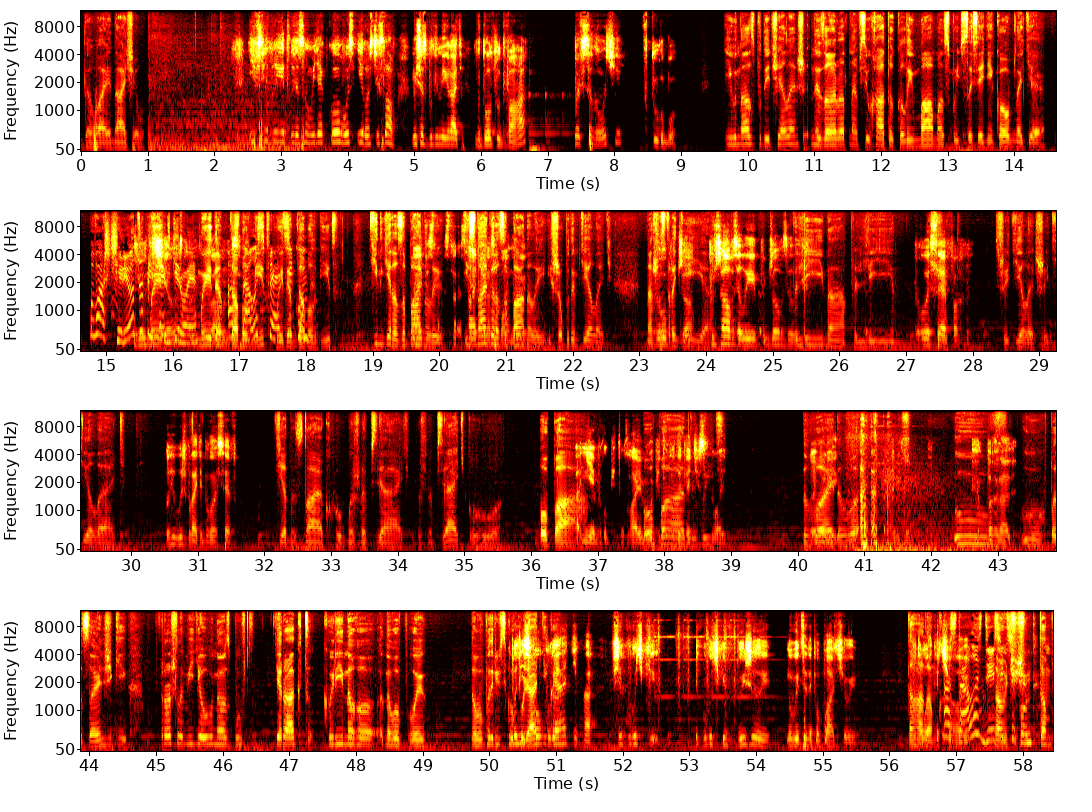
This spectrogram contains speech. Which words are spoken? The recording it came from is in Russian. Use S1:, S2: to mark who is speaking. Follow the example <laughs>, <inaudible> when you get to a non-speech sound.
S1: Давай, начал.
S2: И всем привет, друзья, с вами я, Корвус и Ростислав. Мы сейчас будем играть в Доту 2, во все ночи, в Турбо.
S1: І у нас буде челендж не загорати на всю хату, коли мама спить в сусідній комнаті.
S3: Ваш черед
S2: Мы-
S3: запрещать
S2: мы-
S3: героя.
S1: Ми йдемо дабл
S3: Осталось
S1: мід,
S3: п'ять
S1: ми йдемо
S3: секунд.
S1: дабл мід. Кінгера забанили,
S2: Снайпер- сна-
S1: і
S2: снайпера
S1: снайпера
S2: забанили.
S1: забанили. І що будемо делать? Наша
S2: Пуджа.
S1: стратегія.
S2: Пуджа взяли, пуджа взяли.
S1: Бліна, блін.
S2: Беру СФ.
S1: Що делать, що делать?
S2: Ну ты будешь брать, я беру СФ.
S1: Я не знаю, кого можна взяти. Можна взяти кого. Опа!
S2: А, не, я беру петуха, я беру
S1: Опа,
S2: петуха, ты 5 часов,
S1: дивись.
S2: давай.
S1: Давай,
S2: бери. <laughs>
S1: давай. Ух,
S2: Погнали.
S1: ух, пацанчики. В прошлом відео у нас був теракт куріного ново... Ой, новопетрівського
S2: Курицького
S1: курятника.
S2: курятника. Всі курочки, всі курочки вижили, ну ви це не побачили.
S1: Да, там.
S3: Осталось 10
S1: там
S3: секунд.
S1: чуть-чуть, там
